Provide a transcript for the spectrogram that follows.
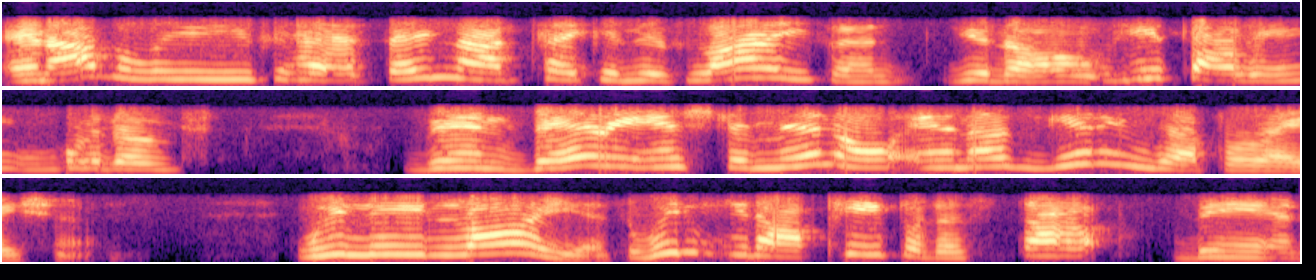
And I believe had they not taken his life and, you know, he probably would have been very instrumental in us getting reparations. We need lawyers. We need our people to stop being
